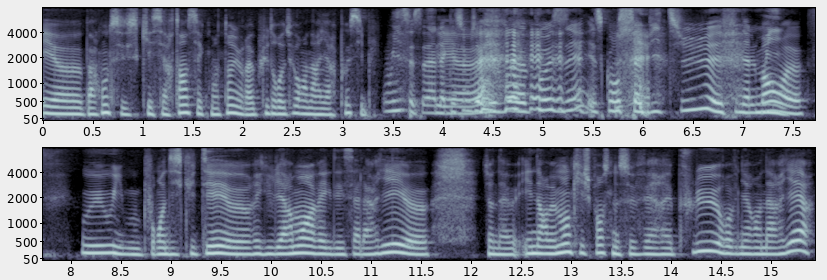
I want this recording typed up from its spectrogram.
Et euh, par contre, ce qui est certain, c'est que maintenant, il n'y aura plus de retour en arrière possible. Oui, c'est ça la question que j'avais euh, posée. Est-ce qu'on s'habitue et finalement, euh, Oui, oui, pour en discuter régulièrement avec des salariés, il y en a énormément qui, je pense, ne se verraient plus revenir en arrière.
